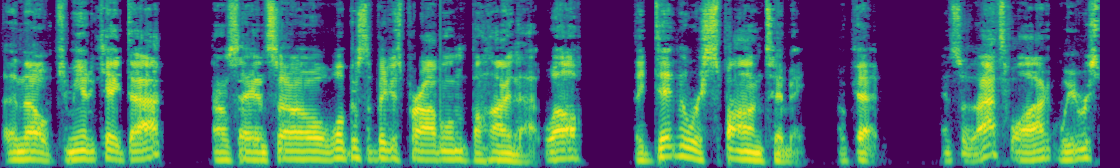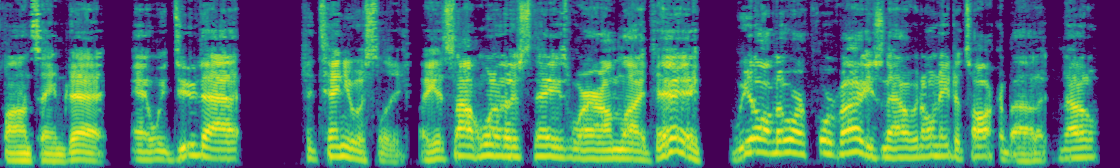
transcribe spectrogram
and they'll communicate that. I'm saying, so what was the biggest problem behind that? Well, they didn't respond to me. Okay. And so that's why we respond same day. And we do that continuously. Like it's not one of those things where I'm like, hey, we all know our core values now. We don't need to talk about it. No,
